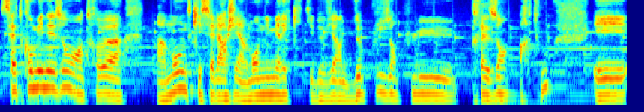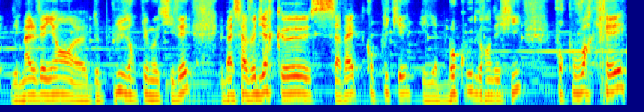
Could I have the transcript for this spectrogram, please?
cette combinaison entre un monde qui s'élargit, un monde numérique qui devient de plus en plus présent partout, et des malveillants euh, de plus en plus motivés, eh ben, ça veut dire que ça va être compliqué. Et il y a beaucoup de grands défis pour pouvoir créer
